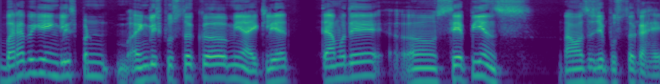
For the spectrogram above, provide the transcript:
बऱ्यापैकी इंग्लिश पण इंग्लिश पुस्तकं मी ऐकली आहेत. त्यामध्ये सेपियन्स नावाचं जे पुस्तक आहे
